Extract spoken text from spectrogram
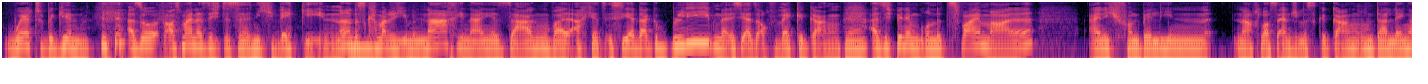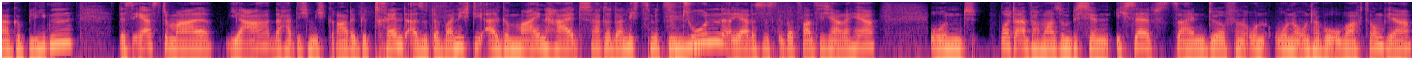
where to begin? Also aus meiner Sicht ist das nicht weggehen. Ne? Das mhm. kann man natürlich im Nachhinein jetzt sagen, weil ach, jetzt ist sie ja da geblieben, dann ist sie also auch weggegangen. Ja. Also ich bin im Grunde zweimal eigentlich von Berlin nach Los Angeles gegangen und da länger geblieben. Das erste Mal, ja, da hatte ich mich gerade getrennt. Also da war nicht die Allgemeinheit, hatte da nichts mit zu mhm. tun. Ja, das ist über 20 Jahre her. Und wollte einfach mal so ein bisschen ich selbst sein dürfen, ohne Unterbeobachtung, ja.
